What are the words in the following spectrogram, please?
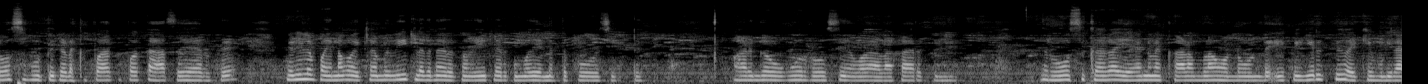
ரோஸ் பூத்து கிடக்கு. பார்க்க பார்க்க ஆசையாக இருக்குது வெளியில் போய் என்ன வீட்டில் தானே இருக்கோம். வீட்டில் இருக்கும்போது என்னத்தை பூ வச்சுக்கிட்டு பாருங்கள் ஒவ்வொரு ரோஸும் எவ்வளோ அழகாக இருக்குது இந்த ரோஸுக்காக ஏங்கின காலம்லாம் ஒன்று உண்டு. இப்போ இருக்குது வைக்க முடியல.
